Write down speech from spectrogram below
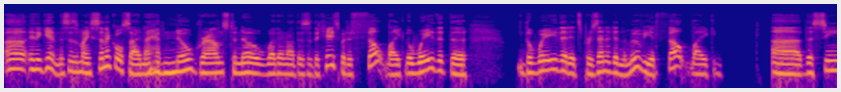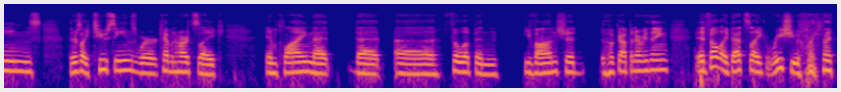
uh, and again, this is my cynical side, and I have no grounds to know whether or not this is the case, but it felt like the way that the, the way that it's presented in the movie, it felt like uh, the scenes, there's like two scenes where Kevin Hart's like implying that, that, uh, Philip and Yvonne should hook up and everything. It felt like that's like reshoot, like that,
